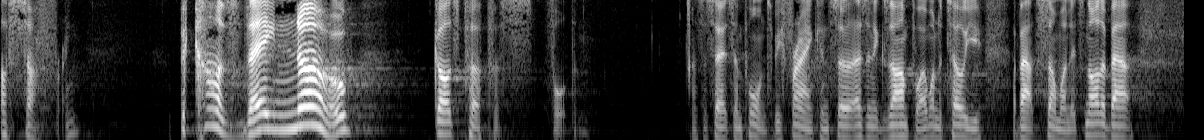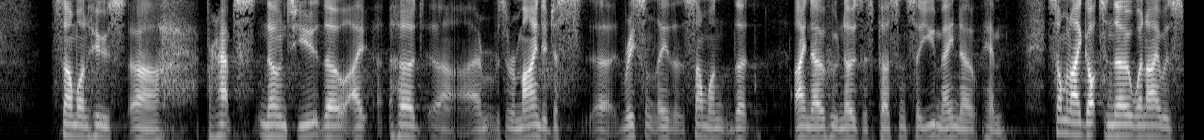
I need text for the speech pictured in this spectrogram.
of suffering because they know God's purpose for them. As I say, it's important to be frank. And so, as an example, I want to tell you about someone. It's not about someone who's uh, perhaps known to you, though I heard, uh, I was reminded just uh, recently that someone that I know who knows this person, so you may know him. Someone I got to know when I was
